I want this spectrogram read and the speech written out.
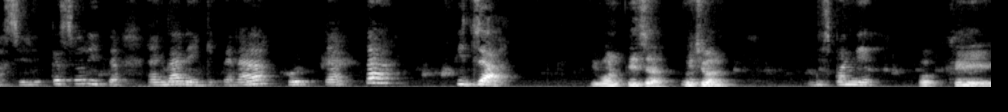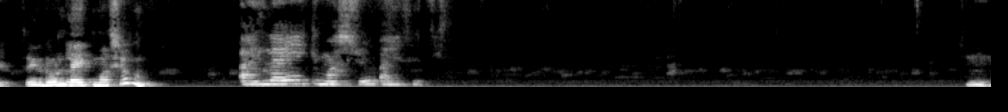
asulika solita, and galing kita na hutata. Pizza. You want pizza? Which one? This bunny. Okay. So you don't like mushroom? I like mushroom. I think. Hmm.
